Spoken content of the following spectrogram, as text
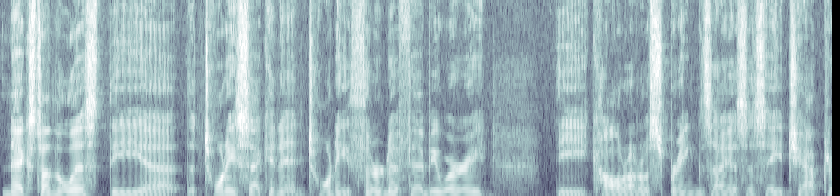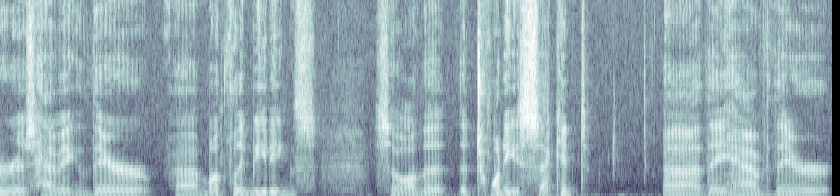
next on the list, the uh, the 22nd and 23rd of February, the Colorado Springs ISSA chapter is having their uh, monthly meetings. So on the the 22nd, uh, they have their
